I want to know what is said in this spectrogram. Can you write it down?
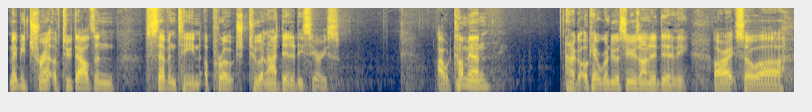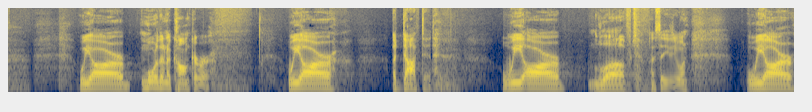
maybe Trent of 2017 approach to an identity series. I would come in and I go, okay, we're going to do a series on identity. All right, so uh, we are more than a conqueror. We are adopted. We are loved. That's an easy one. We are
